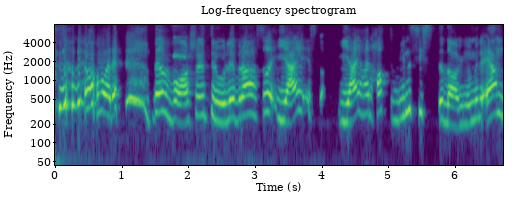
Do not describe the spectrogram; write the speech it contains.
det, var bare Det var så utrolig bra. Så jeg, jeg har hatt min siste dag nummer én.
